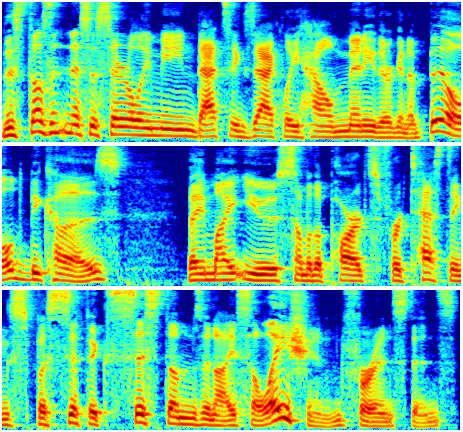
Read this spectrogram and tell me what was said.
this doesn't necessarily mean that's exactly how many they're going to build because they might use some of the parts for testing specific systems in isolation, for instance.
